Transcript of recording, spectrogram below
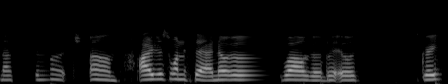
Nothing much. Um, I just want to say I know it was a while ago, but it was great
